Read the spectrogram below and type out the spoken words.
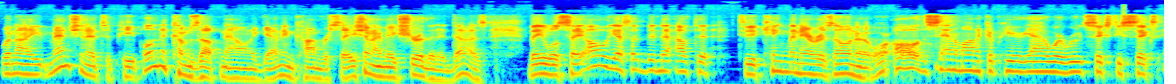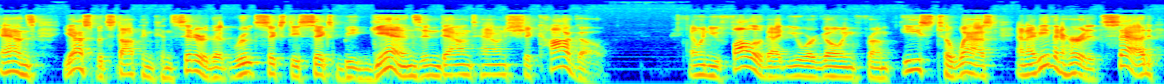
when I mention it to people, and it comes up now and again in conversation, I make sure that it does. They will say, Oh, yes, I've been to, out to, to Kingman, Arizona, or Oh, the Santa Monica Pier, yeah, where Route 66 ends. Yes, but stop and consider that Route 66 begins in downtown Chicago. And when you follow that, you are going from east to west. And I've even heard it said,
